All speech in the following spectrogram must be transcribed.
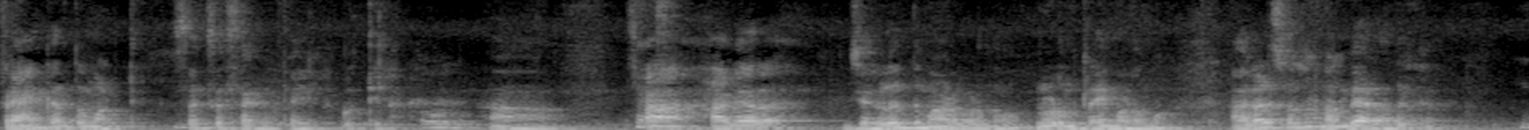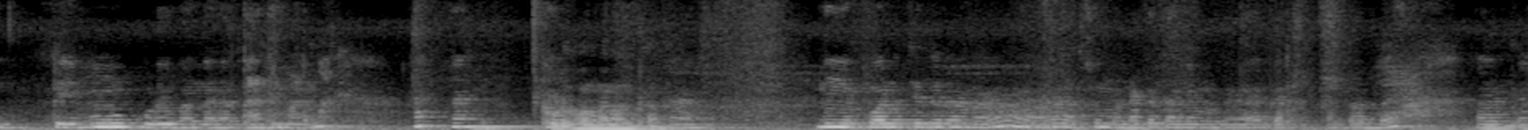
ಫ್ರ್ಯಾಂಕ್ ಅಂತೂ ಮಾಡ್ತೀವಿ ಸಕ್ಸಸ್ ಆಗುತ್ತಾ ಇಲ್ಲ ಗೊತ್ತಿಲ್ಲ. ಹೌದು. ಹಾಗಾದ್ರೆ ಜಗಳದ್ದು ಮಾಡ್ಬಾರ್ದು ನಾವು. ನೋಡೋಣ ಟ್ರೈ ಮಾಡೋಣ. ಆಗಾಳ ಸ್ವಲ್ಪ ನಂಬ್ಯಾರ ಅದಕ್ಕೆ. ಪ್ರೇಮು ಕುಡಿ ಬಂದಾನಂತ ಅದು ಮಾಡಮ್ಮ. ಕುಡಿದು ಬಂದನಂತ ನೀ ಫೋನ್ ಹಚ್ಚಿದ್ರ ಸುಮ್ಮನೆ ತಾನೆ ಮಗ ಕರ್ಸಕ್ಕಂತಂದ ಅದಕ್ಕೆ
